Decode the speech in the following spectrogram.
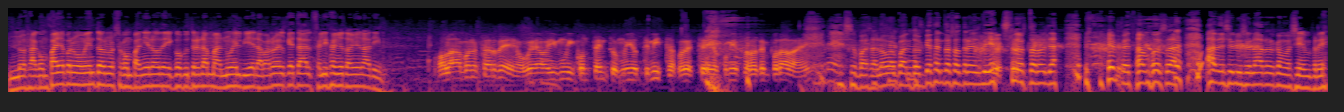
Nos acompaña por el momento nuestro compañero de Coputrera, Manuel Viera. Manuel, ¿qué tal? Feliz año también a ti. Hola, buenas tardes. Os veo hoy muy contento, muy optimista por este comienzo de la temporada. ¿eh? Eso pasa. Luego, cuando empiecen dos o tres días, los toros ya empezamos a, a desilusionarnos como siempre.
